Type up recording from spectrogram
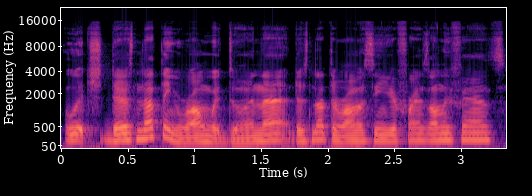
which there's nothing wrong with doing that. There's nothing wrong with seeing your friend's OnlyFans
